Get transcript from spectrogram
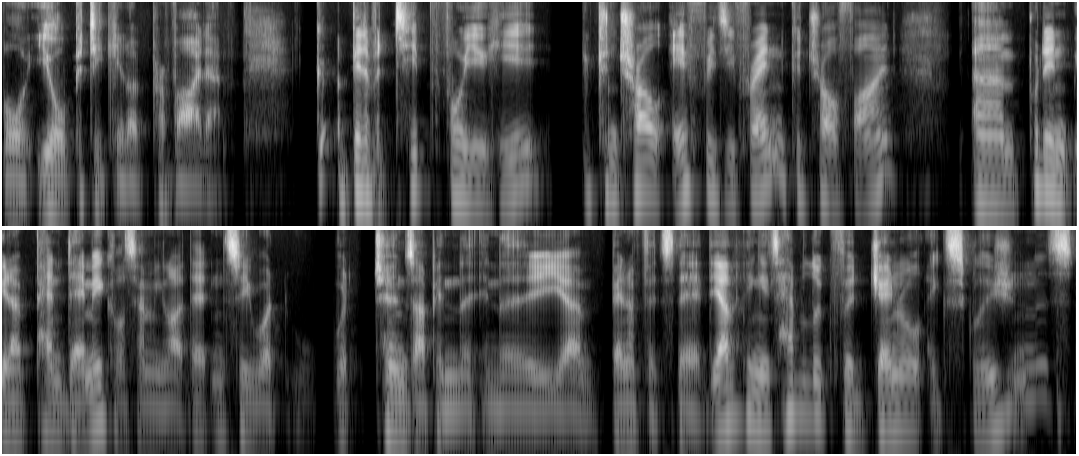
for your particular provider. A bit of a tip for you here Control F is your friend, Control Find um, put in you know pandemic or something like that and see what what turns up in the in the um, benefits there. The other thing is have a look for general exclusions.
